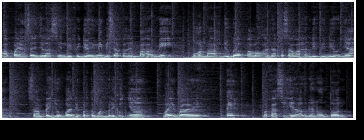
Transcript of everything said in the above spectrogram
apa yang saya jelasin di video ini bisa kalian pahami. Mohon maaf juga kalau ada kesalahan di videonya. Sampai jumpa di pertemuan berikutnya. Bye-bye. Eh, makasih ya udah nonton.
